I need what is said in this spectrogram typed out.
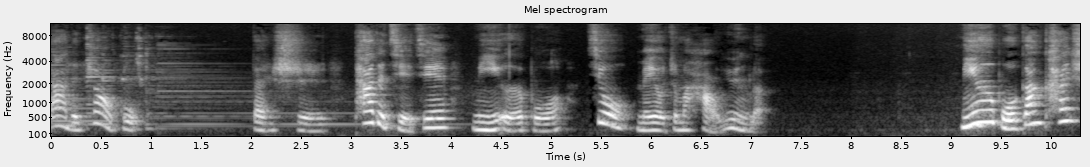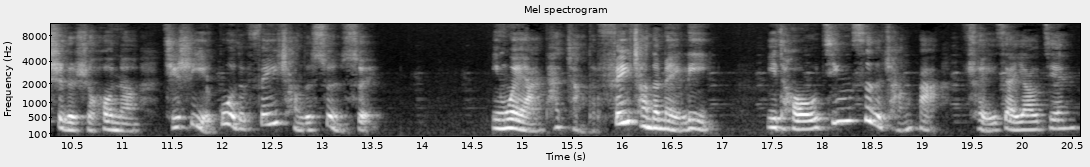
大的照顾。但是他的姐姐尼俄伯。就没有这么好运了。尼俄伯刚开始的时候呢，其实也过得非常的顺遂，因为啊，她长得非常的美丽，一头金色的长发垂在腰间，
